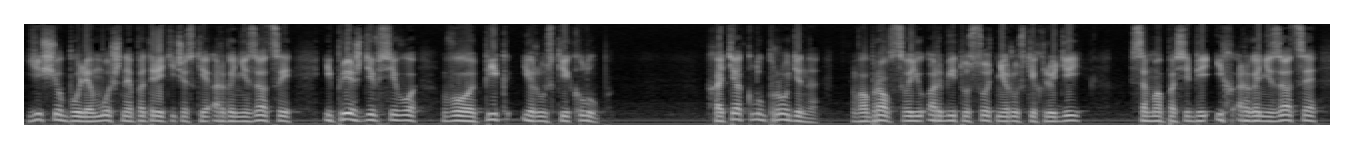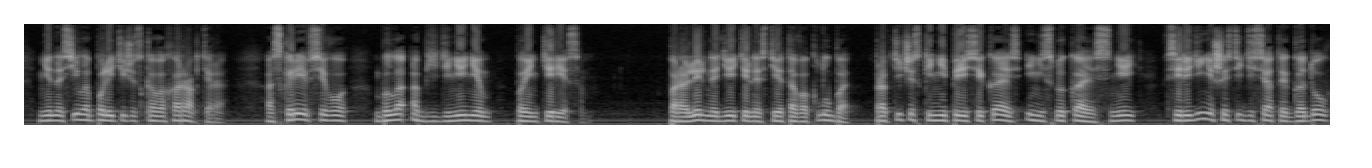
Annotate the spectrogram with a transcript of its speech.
еще более мощные патриотические организации и прежде всего ВОАПИК и Русский клуб. Хотя клуб «Родина» вобрал в свою орбиту сотни русских людей, сама по себе их организация не носила политического характера, а скорее всего была объединением по интересам. Параллельно деятельности этого клуба, практически не пересекаясь и не смыкаясь с ней, в середине 60-х годов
